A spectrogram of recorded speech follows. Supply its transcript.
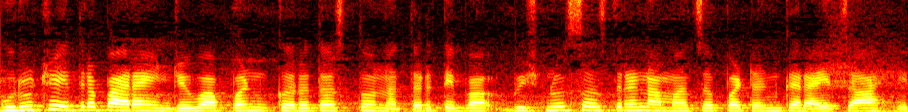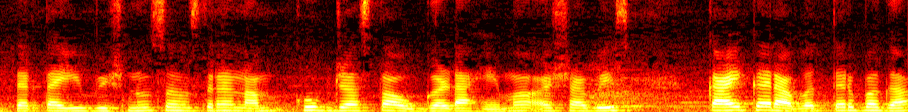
गुरुक्षेत्र पारायण जेव्हा आपण करत असतो ना तर तेव्हा विष्णू सहस्त्रनामाचं पठण करायचं आहे. तर ताई विष्णू सहस्त्रनाम खूप जास्त अवघड आहे. मग अशा वेळेस काय करावं तर बघा.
